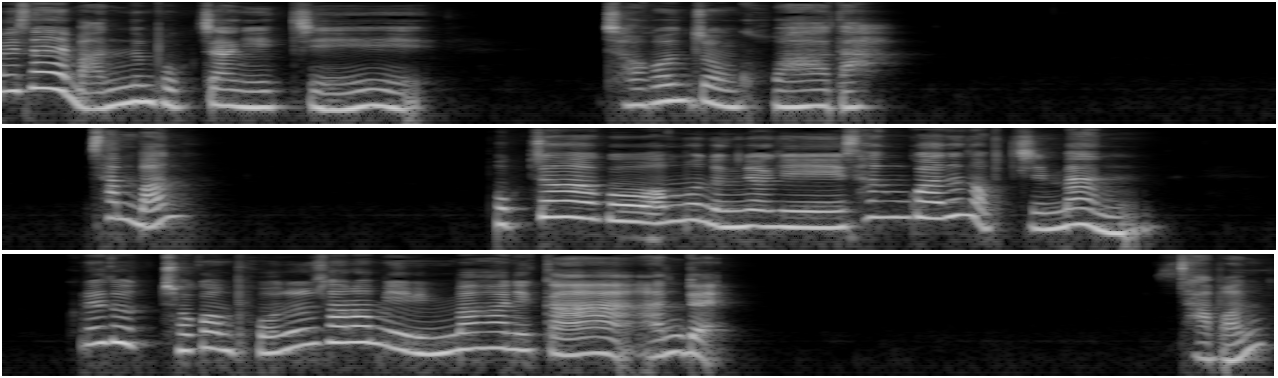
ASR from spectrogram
회사에 맞는 복장이 있지. 저건 좀 과하다. 3번. 복장하고 업무 능력이 상관은 없지만, 그래도 저건 보는 사람이 민망하니까 안 돼. 4번.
